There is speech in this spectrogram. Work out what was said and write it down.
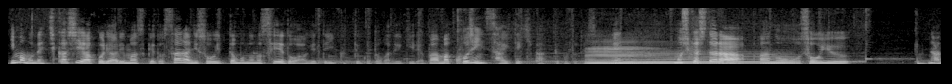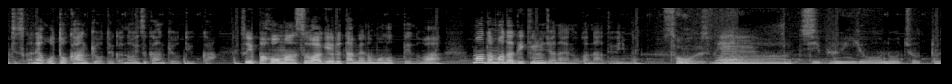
今もね近しいアプリありますけどさらにそういったものの精度を上げていくっていうことができれば、まあ、個人最適化ってことですようね。ん。もしかしたらあのそういうなんていうんですかね音環境というかノイズ環境というかそういうパフォーマンスを上げるためのものっていうのはまだまだできるんじゃないのかなというふうにもそうですあねー自分用のちょっと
